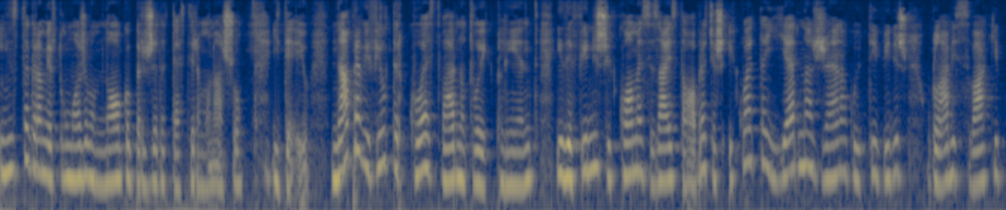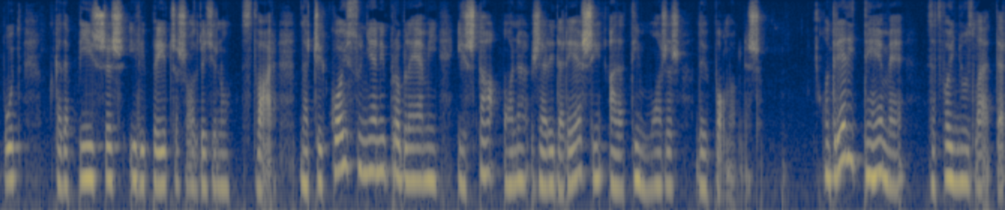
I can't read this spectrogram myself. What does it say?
Instagram jer tu možemo mnogo brže da testiramo našu ideju. Napravi filter ko je stvarno tvoj klijent i definiši kome se zaista obraćaš i koja je ta jedna žena koju ti vidiš u glavi svaki put kada pišeš ili pričaš određenu stvar. Znači, koji su njeni problemi i šta ona želi da reši, a da ti možeš da joj pomogneš. Odredi teme za tvoj newsletter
